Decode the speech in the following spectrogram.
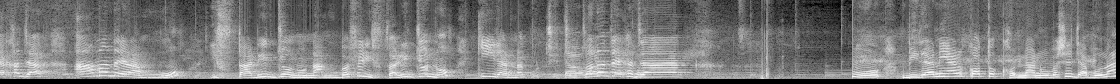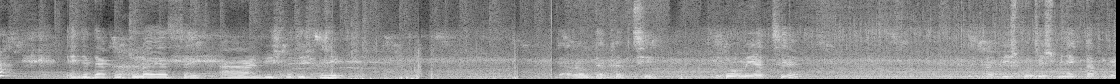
দেখা যাক আমাদের আম্মু ইফতারির জন্য নানু বাসার ইফতারির জন্য কি রান্না করছে। চলো দেখা যাক। বিরিয়ানি আর কতক্ষণ? নানুর যাব না? এই যে দেখো চুলাই আছে আর বিশ পঁচিশ মিনিট। দাঁড়াও দেখাচ্ছি। দমে আছে। আর বিশ পঁচিশ মিনিট তারপরে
